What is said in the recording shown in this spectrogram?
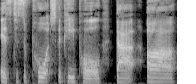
is to support the people that are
